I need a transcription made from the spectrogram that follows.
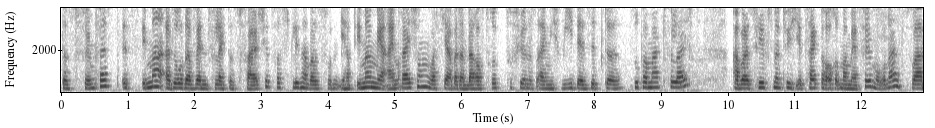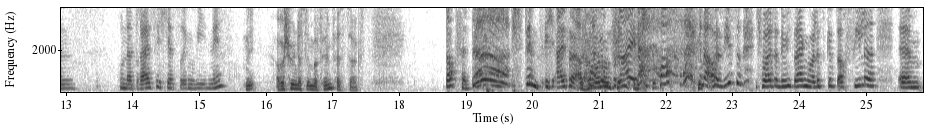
das Filmfest ist immer, also oder wenn vielleicht das ist falsch jetzt, was ich gelesen habe, aber es wurden, ihr habt immer mehr Einreichungen, was ja aber dann darauf zurückzuführen ist eigentlich wie der siebte Supermarkt vielleicht. Aber es hilft natürlich, ihr zeigt doch auch immer mehr Filme, oder? Es waren 130 jetzt irgendwie, ne? Nee, aber schön, dass du immer Filmfest sagst. Dogfest. Stimmt, ich alte Abteilung 3. genau, aber siehst du, ich wollte nämlich sagen, weil es gibt auch viele, ähm,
